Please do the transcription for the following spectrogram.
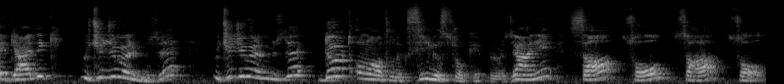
Evet geldik 3. bölümümüze. 3. bölümümüzde 4-16'lık single stroke yapıyoruz. Yani sağ, sol, sağ, sol.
